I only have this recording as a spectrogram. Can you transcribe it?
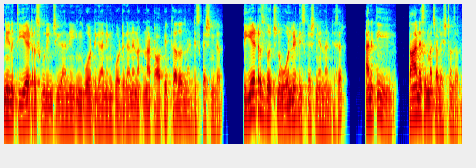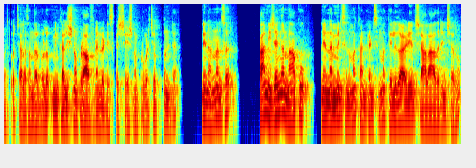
నేను థియేటర్స్ గురించి కానీ ఇంకోటి కానీ ఇంకోటి కానీ నా నా టాపిక్ కాదు నా డిస్కషన్ కాదు. థియేటర్స్ వచ్చిన ఓన్లీ డిస్కషన్ ఏంటంటే సార్ ఆయనకి కానే సినిమా చాలా ఇష్టం సార్. భరత్ చాలా సందర్భాల్లో మేము కలిసినప్పుడు ఆఫ్లైన్లో డిస్కస్ చేసినప్పుడు కూడా చెప్తుంటే నేను అన్నాను సార్ కానీ నిజంగా నాకు నేను నమ్మిన cinema content cinema Telugu audience చాలా ఆదరించారు.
